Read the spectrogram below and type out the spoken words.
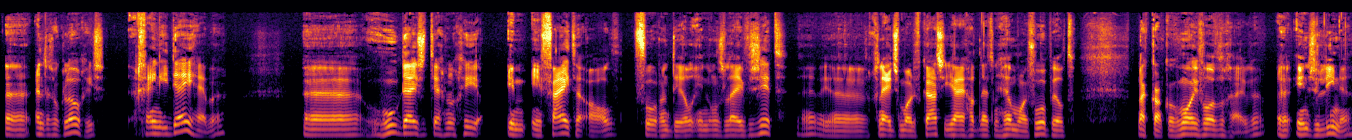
eh, en dat is ook logisch, geen idee hebben eh, hoe deze technologie in, in feite al voor een deel in ons leven zit. Eh, genetische modificatie, jij had net een heel mooi voorbeeld. Daar kan ik ook een mooi voorbeeld geven. Insuline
